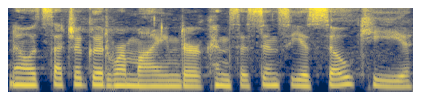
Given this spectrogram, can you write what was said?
no, it's such a good reminder. Consistency is so key.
